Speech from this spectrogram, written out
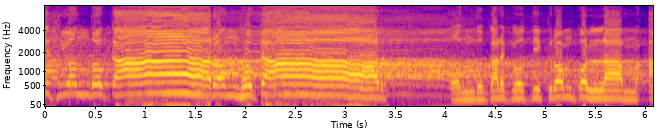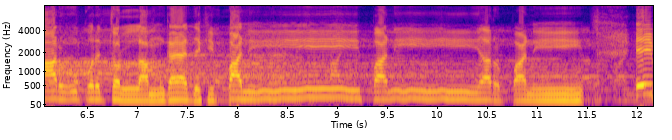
দেখি অন্ধকার অন্ধকার। অন্ধকারকে অতিক্রম করলাম, আর উপরে চললাম। গায়ে দেখি পানি পানি আর পানি। এই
